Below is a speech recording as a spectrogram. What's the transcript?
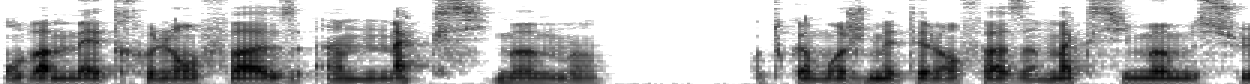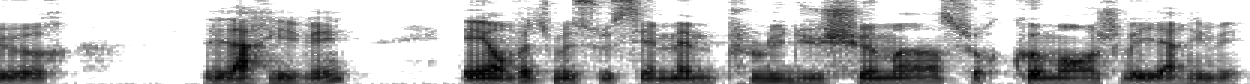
on va mettre l'emphase un maximum, en tout cas moi je mettais l'emphase un maximum sur l'arrivée, et en fait je me souciais même plus du chemin sur comment je vais y arriver.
